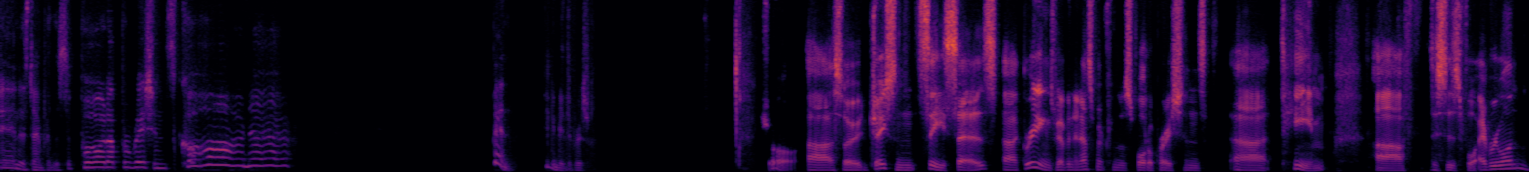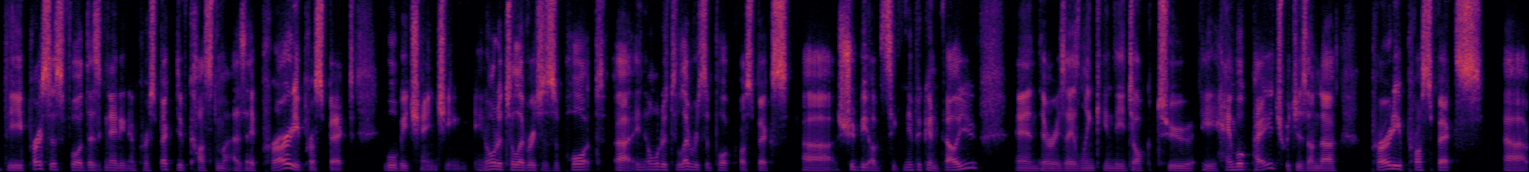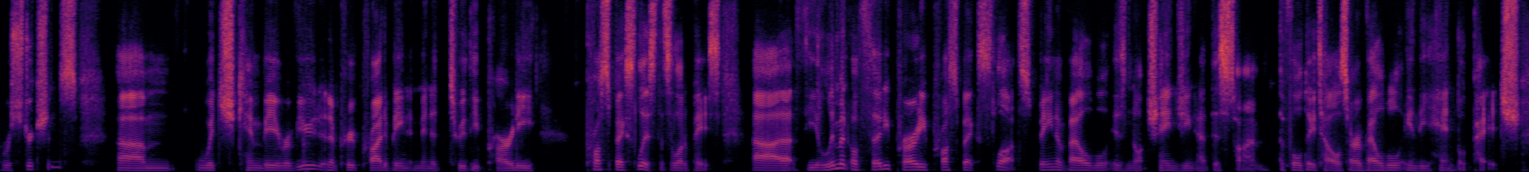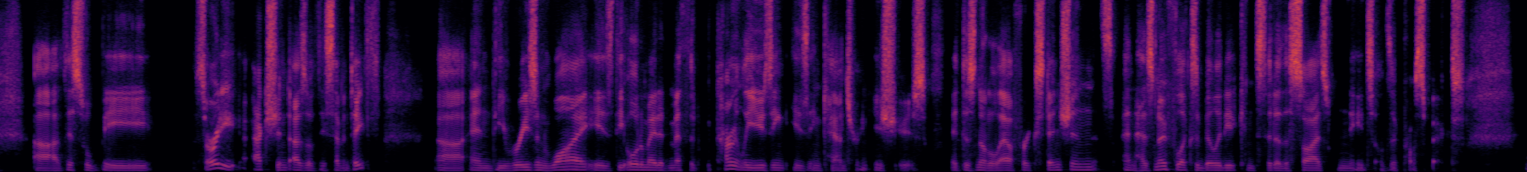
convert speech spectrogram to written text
And it's time for the support operations corner. Ben, you can do the first one. Sure. Uh, so Jason C says, uh, "Greetings. We have an announcement from the support operations uh, team. Uh, this is for everyone. The process for designating a prospective customer as a priority prospect will be changing. In order to leverage the support, uh, in order to leverage support prospects, uh, should be of significant value. And there is a link in the doc to a handbook page, which is under priority prospects." restrictions, um, which can be reviewed and approved prior to being admitted to the priority prospects list. That's a lot of piece. Uh, the limit of 30 priority prospect slots being available is not changing at this time. The full details are available in the handbook page. Uh, this will be, it's already actioned as of the 17th. Uh, and the reason why is the automated method we're currently using is encountering issues. It does not allow for extensions and has no flexibility to consider the size or needs of the prospect.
